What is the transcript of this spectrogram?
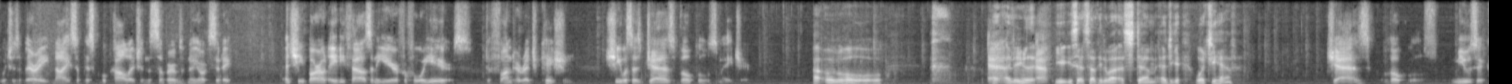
which is a very nice Episcopal college in the suburbs of New York City. And she borrowed eighty thousand a year for four years to fund her education. She was a jazz vocals major. Uh, oh, oh, oh, oh. I, I didn't hear that. af- You, you said something about a STEM education. What'd she have? jazz vocals, music,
